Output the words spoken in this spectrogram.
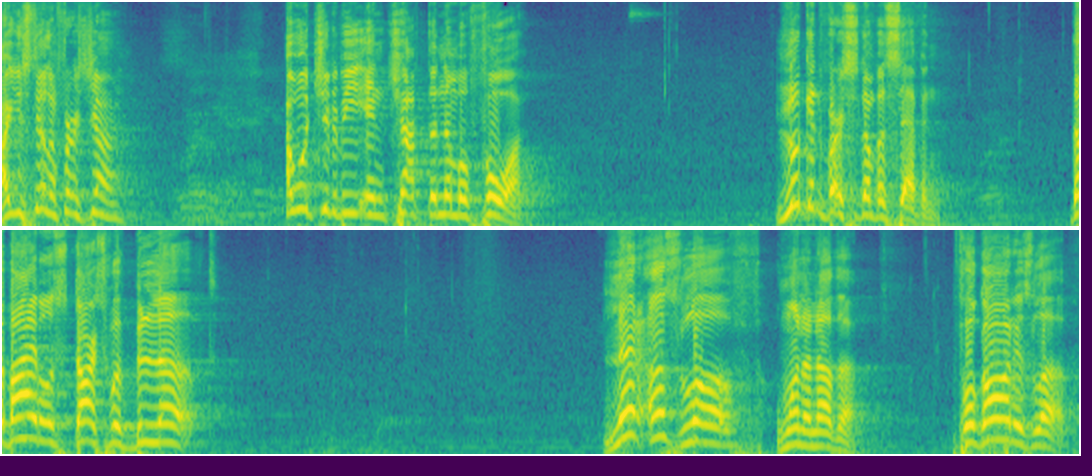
Are you still in First John? I want you to be in chapter number 4. Look at verse number 7. The Bible starts with beloved. Let us love one another, for God is love.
